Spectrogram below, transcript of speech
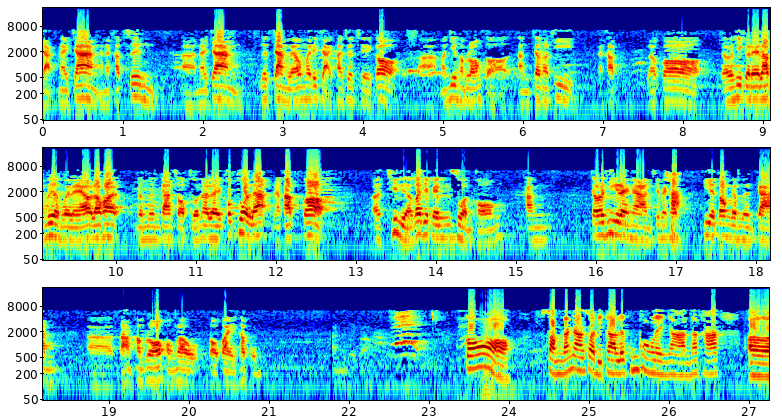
จากนายจ้างนะครับ ซึ่ง นายจ้างเลิกจ้างแล้วไม่ได้จ่ายค่าชดเชยก็อ่ามายื่นคำร้องต่อทางเจ้าหน้าที่นะครับ แล้วก็เจ้าหน้าที่ก็ได้รับเรื่องไว้แล้ว แล้วก็ดำเนินการสอบสวนอะไรครบถ้วนแล้วนะครับ ก็เอ่อที่เหลือก็จะเป็นส่วนของทางเจ้าหน้าที่แรงงานใช่ไหมครับ ที่จะต้องดำเนินการอ่าตามคำร้องของเราต่อไปครับผม ก็สำนักงานสวัสดิการและคุ้มครองแรงงานนะคะเอ่อ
